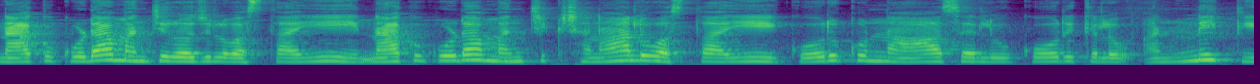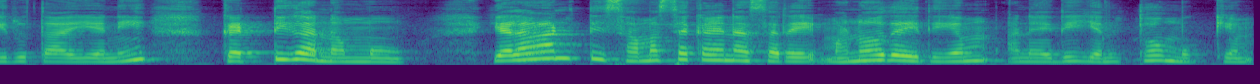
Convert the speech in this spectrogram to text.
నాకు కూడా మంచి రోజులు వస్తాయి. నాకు కూడా మంచి క్షణాలు వస్తాయి. కోరుకున్న ఆశలు కోరికలు అన్నీ తీరుతాయి అని గట్టిగా నమ్ము. ఎలాంటి సమస్యకైనా సరే మనోధైర్యం అనేది ఎంతో ముఖ్యం.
